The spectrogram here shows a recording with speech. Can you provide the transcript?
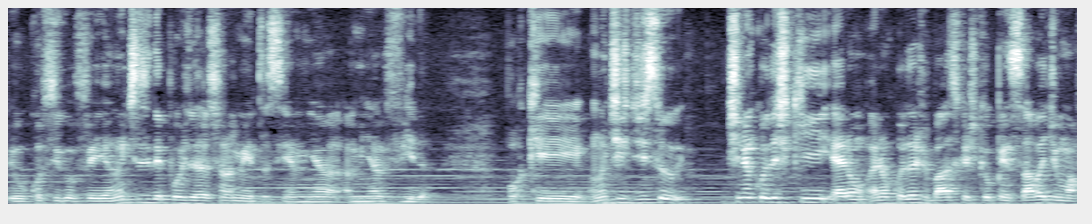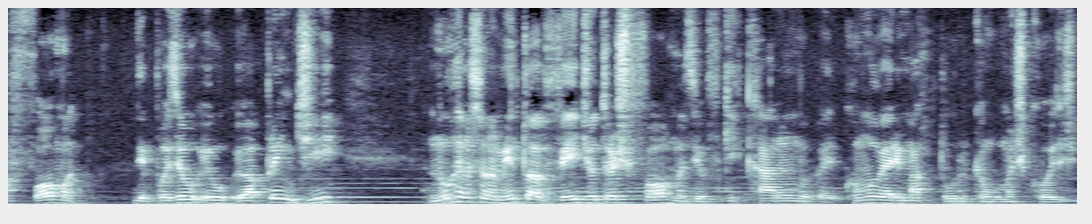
eu consigo ver antes e depois do relacionamento, assim, a minha, a minha vida. Porque antes disso, tinha coisas que eram, eram coisas básicas que eu pensava de uma forma, depois eu, eu, eu aprendi no relacionamento a ver de outras formas. E eu fiquei, caramba, velho, como eu era imaturo com algumas coisas.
